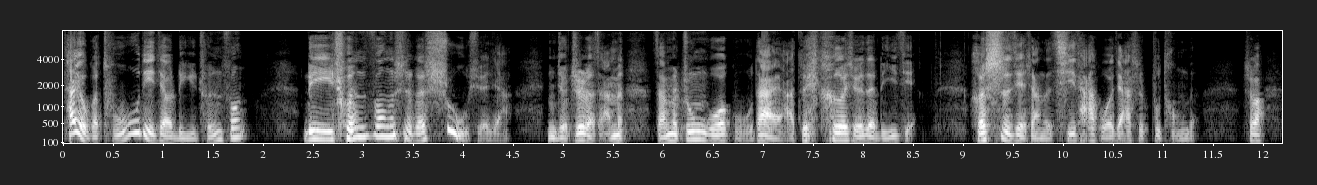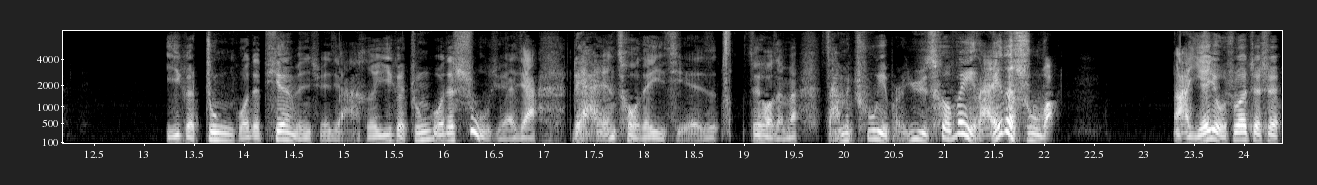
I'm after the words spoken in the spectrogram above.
他有个徒弟叫李淳风，李淳风是个数学家，你就知道咱们咱们中国古代啊对科学的理解和世界上的其他国家是不同的，是吧？一个中国的天文学家和一个中国的数学家，俩人凑在一起，最后怎么？咱们出一本预测未来的书吧。啊，也有说这是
